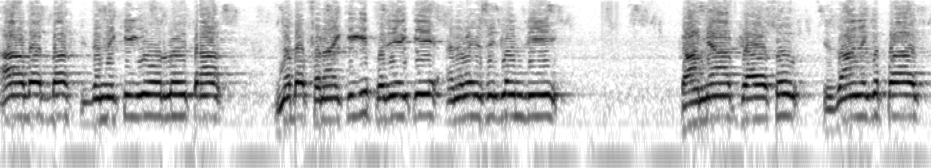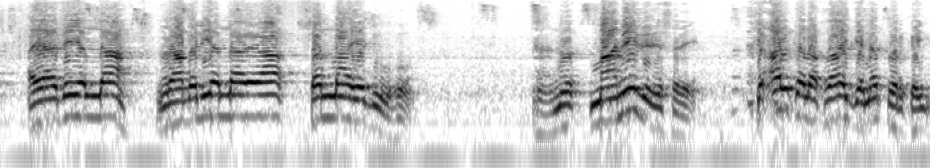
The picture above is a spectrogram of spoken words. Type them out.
هغه بدبخت چې د نکی اور لوتا نه به فنا کیږي پدې کې انوي سے ژوند دي کامیاب چاسو چې ځان پاس۔ ایاد الله نورابلی الله را صلی یدوه نو، معنی دې سره چې الکل اخراج جنت ور کوي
